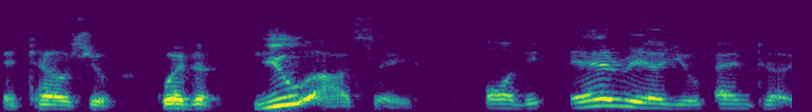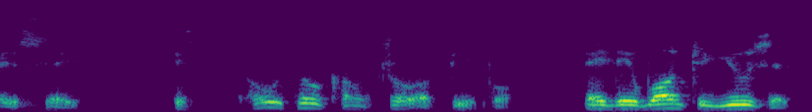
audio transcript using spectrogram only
It tells you whether you are safe or the area you enter is safe. It's total control of people. And they want to use it.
